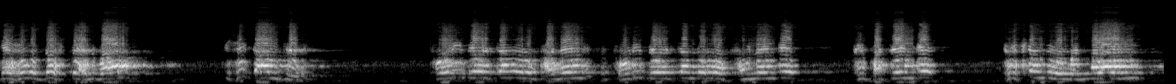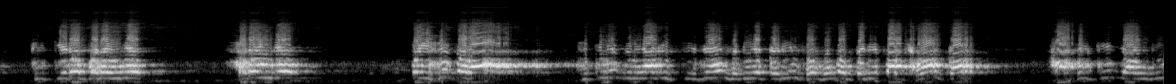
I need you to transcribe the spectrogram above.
جیسے وہ دس پہلوان کسی کام کے تھوڑی دیر کے اندر وہ پھٹیں گے، تھوڑی دیر کے اندر وہ پھولیں گے، پھر پھٹیں گے، پھر اس کے اندر وہ بدبو آئے گی، پھر کیڑے پڑیں گے، سڑیں گے۔ تو اسی طرح جتنی دنیا کی چیزیں نبی کریم سوزوں کا طریقہ چھوڑ کر حاصل کی جائیں گی،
